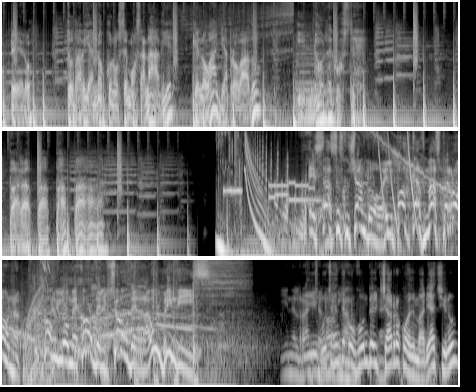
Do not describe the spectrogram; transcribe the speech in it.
Pero todavía no conocemos a nadie que lo haya probado y no le guste. Para pa pa pa. Estás escuchando el podcast más perrón con lo mejor del show de Raúl Brindis. Y en el Y rancho, mucha ¿no? gente confunde el charro con el mariachi, ¿no?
